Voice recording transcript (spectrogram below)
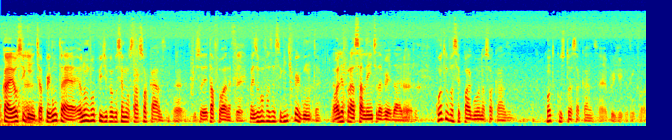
Caio, é o seguinte, a pergunta é, eu não vou pedir pra você mostrar a sua casa, Ah, isso aí tá fora, sim. mas eu vou fazer a seguinte pergunta, olha pra essa lente da verdade Ah. aqui. Quanto você pagou na sua casa? Quanto custou essa casa? É, por que, que eu tenho que falar?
